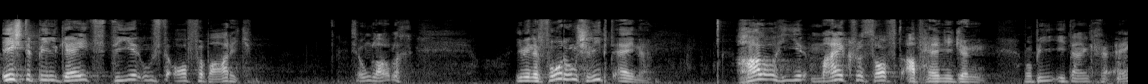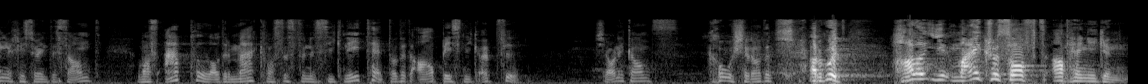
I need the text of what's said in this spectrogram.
ist der Bill Gates Tier aus der Offenbarung? Das ist unglaublich. In einem Forum schreibt einer, Hallo hier Microsoft-Abhängigen. Wobei ich denke, eigentlich ist so interessant, was Apple oder Mac, was das für ein Signet hat, oder? Der angebissene Äpfel. Ist ja auch nicht ganz koscher, oder? Aber gut. Hallo ihr Microsoft-Abhängigen.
